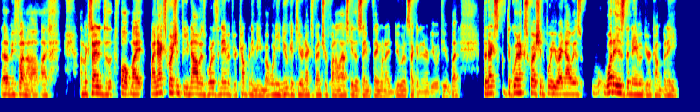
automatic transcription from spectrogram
That'll be fun. I, I'm excited to. Well, my my next question for you now is, what does the name of your company mean? But when you do get to your next venture fund, I'll ask you the same thing when I do a second interview with you. But the next the next question for you right now is, what is the name of your company,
